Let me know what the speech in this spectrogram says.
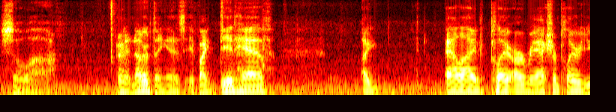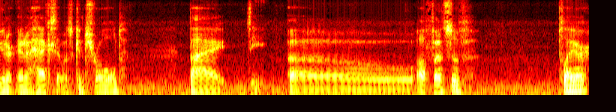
So, uh, and another thing is, if I did have a allied player or reaction player unit in a hex that was controlled by the uh, offensive player,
